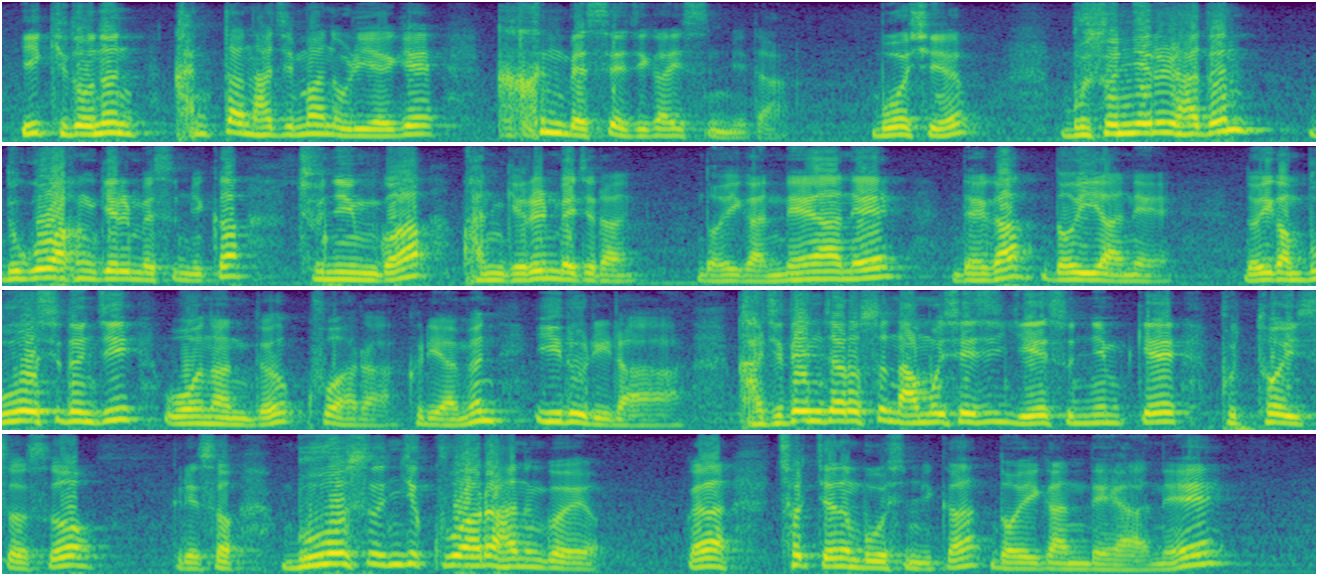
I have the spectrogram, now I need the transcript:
이 기도는 간단하지만 우리에게 큰 메시지가 있습니다. 무엇이에요? 무슨 일을 하든 누구와 관계를 맺습니까? 주님과 관계를 맺으라. 너희가 내 안에, 내가 너희 안에. 너희가 무엇이든지 원한 듯 구하라. 그리하면 이루리라. 가지된 자로서 나무새신 예수님께 붙어 있어서 그래서 무엇이든지 구하라 하는 거예요. 그러니까 첫째는 무엇입니까? 너희가 내 안에,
